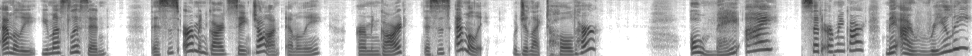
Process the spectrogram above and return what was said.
Emily, you must listen. This is Ermengarde St. John, Emily. Ermengarde, this is Emily. Would you like to hold her? Oh, may I? Said Ermengarde. May I really?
